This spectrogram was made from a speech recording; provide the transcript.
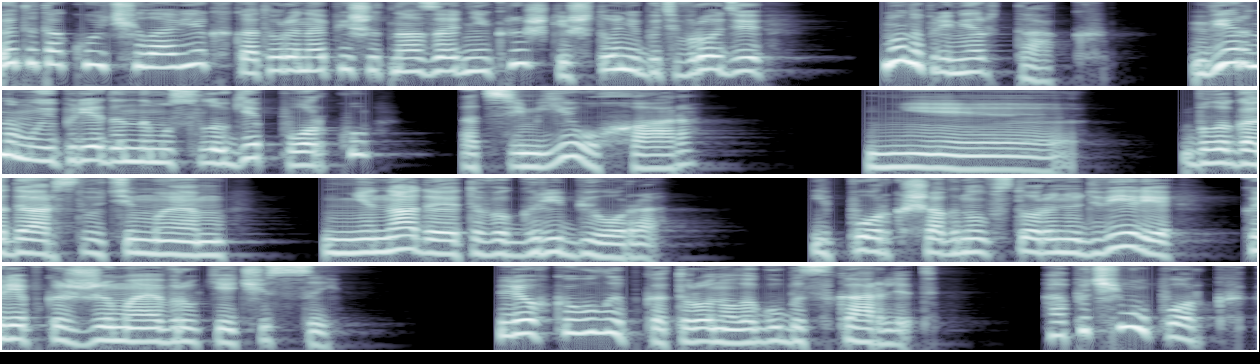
Это такой человек, который напишет на задней крышке что-нибудь вроде, ну, например, так. Верному и преданному слуге Порку от семьи Ухара. не благодарствуйте, мэм, не надо этого гребера. И Порк шагнул в сторону двери, крепко сжимая в руке часы. Легкая улыбка тронула губы Скарлетт. «А почему Порк?»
